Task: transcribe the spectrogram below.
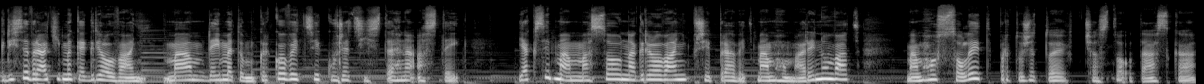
Když se vrátíme ke grilování, mám, dejme tomu, krkovici, kuřecí stehna a steak. Jak si mám maso na grilování připravit? Mám ho marinovat? Mám ho solit? Protože to je často otázka.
